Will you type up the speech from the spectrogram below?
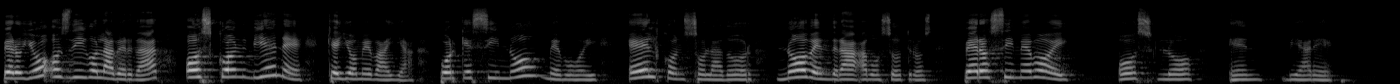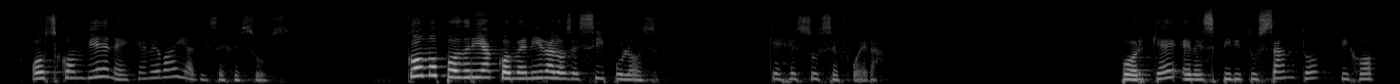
pero yo os digo la verdad, os conviene que yo me vaya, porque si no me voy, el consolador no vendrá a vosotros, pero si me voy, os lo enviaré. Os conviene que me vaya, dice Jesús. ¿Cómo podría convenir a los discípulos que Jesús se fuera? Porque el Espíritu Santo dijo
